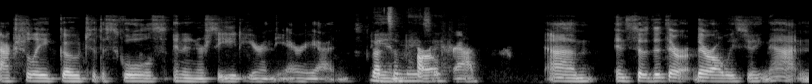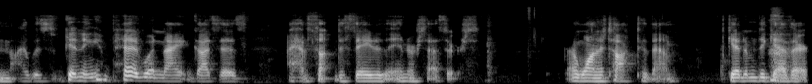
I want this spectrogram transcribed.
actually go to the schools and intercede here in the area and That's in amazing. Carlsbad. Um, and so that they're they're always doing that. And I was getting in bed one night, and God says, "I have something to say to the intercessors. I want to talk to them, get them together."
